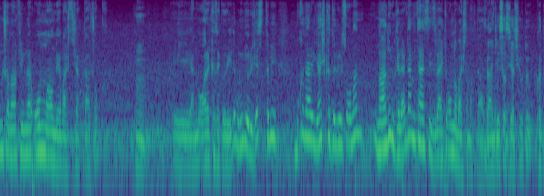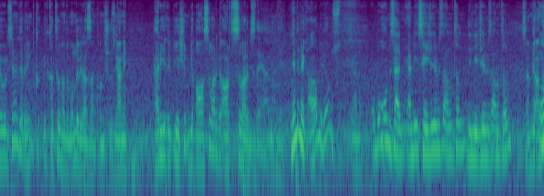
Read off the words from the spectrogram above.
13 alan filmler 10 mu almaya başlayacak daha çok? Hı. Ee, yani bu ara kategoriyle bunu göreceğiz. Tabii bu kadar yaş kategorisi olan nadir ülkelerden bir tanesiyiz. Belki onunla başlamak lazım. Bence esas yaş kate- kategorisine de benim katılmadım. Onu da birazdan konuşuruz. Yani her yaşın bir A'sı var bir artısı var bizde yani. Hani Ne demek A biliyor musun? Yani o, bu- o mesela yani bir seyircilerimize anlatalım, dinleyicilerimize anlatalım. Sen bir Yani anlat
